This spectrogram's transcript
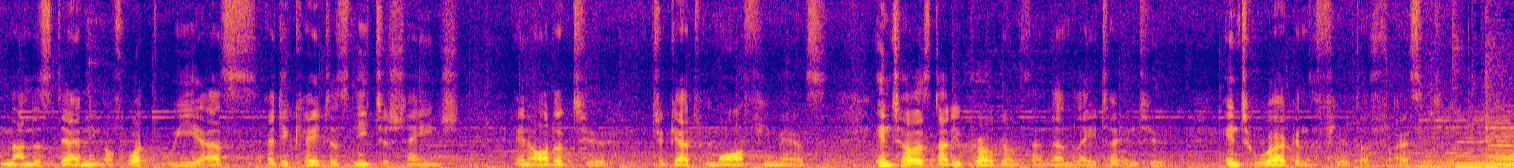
an understanding of what we as educators need to change in order to, to get more females into our study programs and then later into, into work in the field of ICT.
